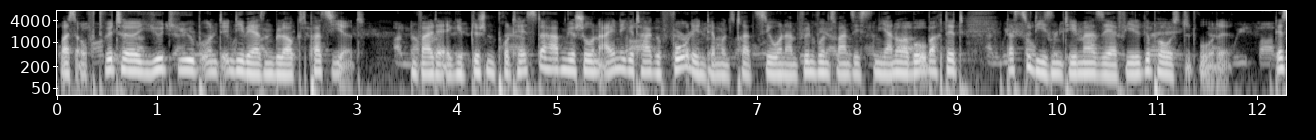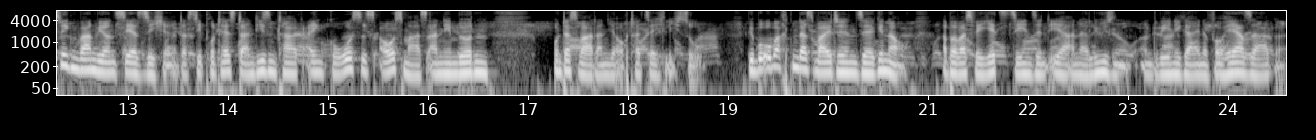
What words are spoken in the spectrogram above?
was auf Twitter, YouTube und in diversen Blogs passiert. Im Fall der ägyptischen Proteste haben wir schon einige Tage vor den Demonstrationen am 25. Januar beobachtet, dass zu diesem Thema sehr viel gepostet wurde. Deswegen waren wir uns sehr sicher, dass die Proteste an diesem Tag ein großes Ausmaß annehmen würden. Und das war dann ja auch tatsächlich so. Wir beobachten das weiterhin sehr genau, aber was wir jetzt sehen, sind eher Analysen und weniger eine Vorhersage.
